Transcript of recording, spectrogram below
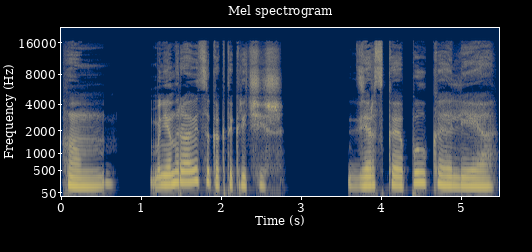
«Хм, мне нравится, как ты кричишь. Дерзкая, пылкая Лея.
